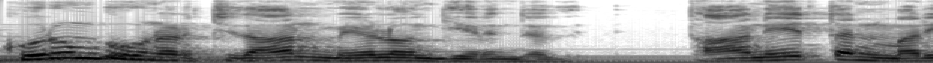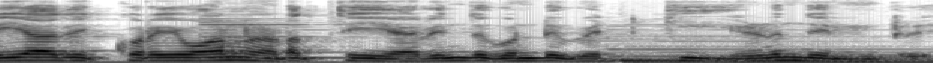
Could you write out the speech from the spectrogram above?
குறும்பு உணர்ச்சி தான் மேலோங்கி இருந்தது. தானே தன் மரியாதை குறைவான நடத்தையை அறிந்து கொண்டு வெட்கி எழுந்து நின்று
